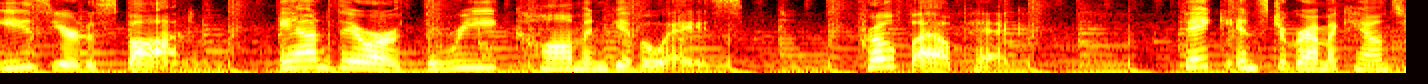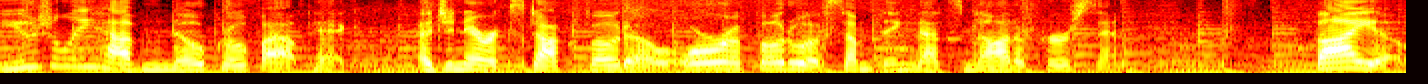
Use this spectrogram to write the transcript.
easier to spot and there are three common giveaways. Profile pic. Fake Instagram accounts usually have no profile pic, a generic stock photo, or a photo of something that's not a person. Bio.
